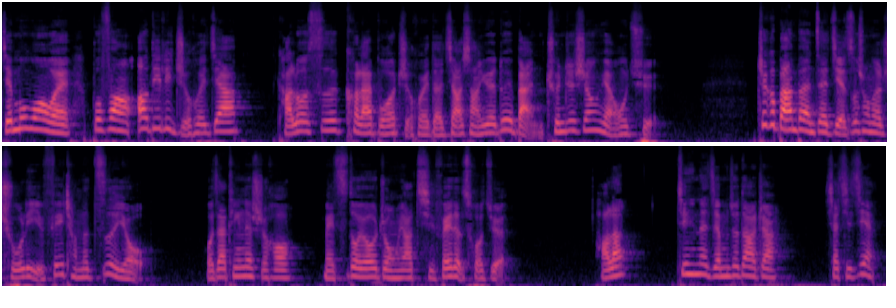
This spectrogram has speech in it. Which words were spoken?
节目末尾播放奥地利指挥家。卡洛斯·克莱伯指挥的交响乐队版《春之声》圆舞曲，这个版本在节奏上的处理非常的自由，我在听的时候每次都有种要起飞的错觉。好了，今天的节目就到这儿，下期见。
